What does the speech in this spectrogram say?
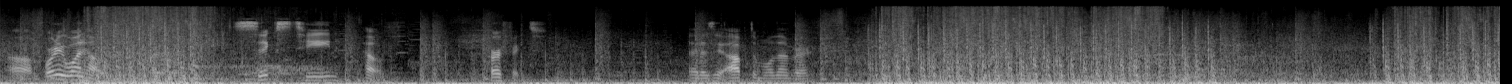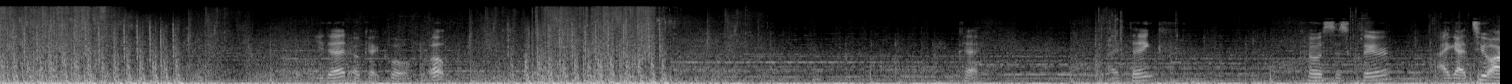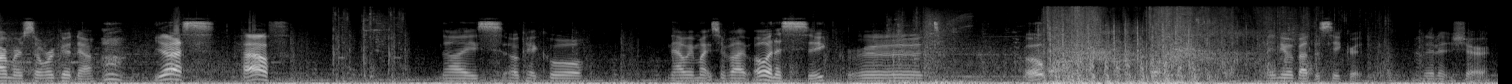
Uh, 41 health. 16 health. Perfect. That is the optimal number. You dead? Okay, cool. Oh, Okay. I think coast is clear. I got two armor, so we're good now. yes! Health! Nice. Okay, cool. Now we might survive. Oh, and a secret! Oh! They knew about the secret. They didn't share.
